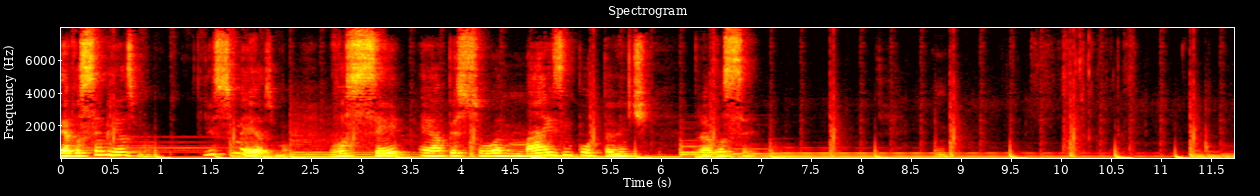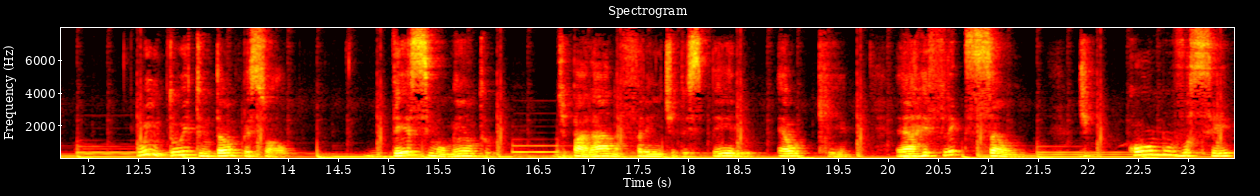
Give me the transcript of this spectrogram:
é você mesmo. Isso mesmo. Você é a pessoa mais importante para você. O intuito, então, pessoal, desse momento de parar na frente do espelho é o que? É a reflexão de como você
